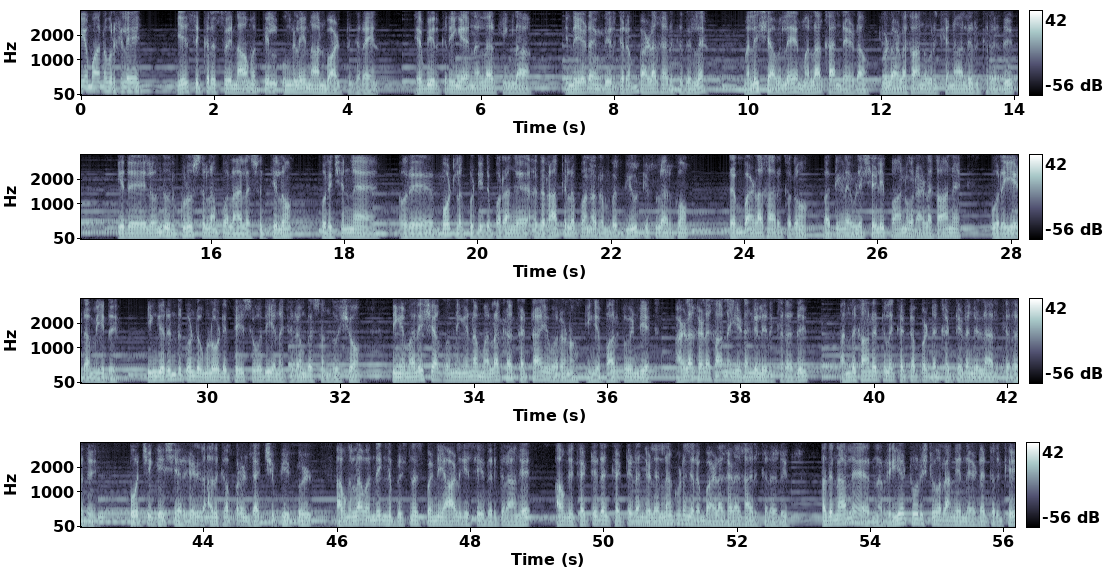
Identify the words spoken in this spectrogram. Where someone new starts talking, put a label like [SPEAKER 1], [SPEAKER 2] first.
[SPEAKER 1] பிரியமானவர்களே இயேசு கிறிஸ்துவின் நாமத்தில் உங்களை நான் வாழ்த்துகிறேன். எப்படி இருக்கிறீங்க? நல்லா இருக்கீங்களா? இந்த இடம் எப்படி இருக்கு? ரொம்ப அழகா இருக்குது இல்லை மலேசியாவில் மலாக்கான்ற இடம். இவ்வளோ அழகான ஒரு கெனால் இருக்கிறது. இது இதில் வந்து ஒரு குரூஸ் எல்லாம் போகலாம் அதில் சுற்றிலும் ஒரு சின்ன ஒரு போட்டில் கூட்டிகிட்டு போகிறாங்க அது ராத்திரியில் போனால் ரொம்ப பியூட்டிஃபுல்லாக இருக்கும். ரொம்ப அழகாக இருக்கிறோம் பார்த்தீங்களா இவ்வளோ செழிப்பான ஒரு அழகான ஒரு இடம் இது. இங்கே இருந்து கொண்டு உங்களோட பேசுவது எனக்கு ரொம்ப சந்தோஷம். நீங்கள் மலேசியாவுக்கு வந்தீங்கன்னா மலாக்கா கட்டாயம் வரணும். இங்கே பார்க்க வேண்டிய அழகழகான இடங்கள் இருக்கிறது. அந்த காலத்தில் கட்டப்பட்ட கட்டிடங்கள்லாம் இருக்கிறது. போர்ச்சுகீசியர்கள் அதுக்கப்புறம் டச்சு பீப்புள் அவங்கெல்லாம் வந்து இங்கே பிஸ்னஸ் பண்ணி ஆளுகை செய்திருக்கிறாங்க. அவங்க கட்டிடம் கட்டிடங்கள் எல்லாம் கூட இங்கே ரொம்ப அழகழகாக இருக்கிறது. அதனால நிறைய டூரிஸ்ட் வர்றாங்க இந்த இடத்திற்கு.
